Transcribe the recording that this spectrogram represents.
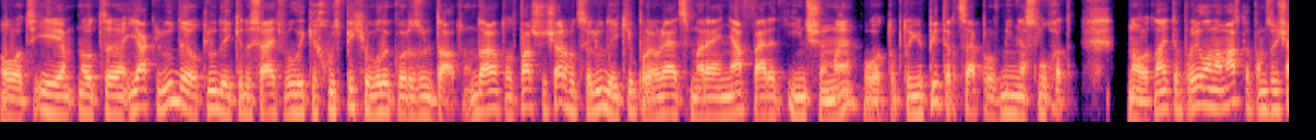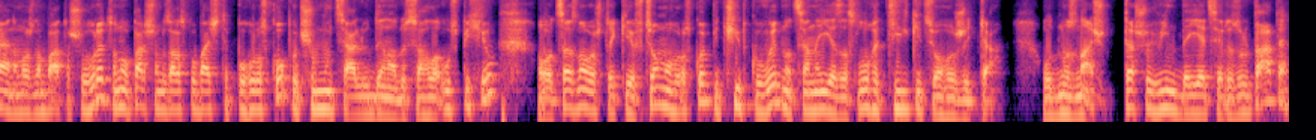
От і от е, як люди, от люди, які досягають великих успіхів, великого результату, да, то в першу чергу це люди, які проявляють смирення перед іншими. От, тобто Юпітер це про вміння слухати. Ну от знаєте, про Ілона Маска там звичайно можна багато що говорити. Ну, перше, ми зараз побачите по гороскопу, чому ця людина досягла успіхів. О, це знову ж таки в цьому гороскопі чітко видно, це не є заслуга тільки цього життя. Однозначно, те, що він дає ці результати,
